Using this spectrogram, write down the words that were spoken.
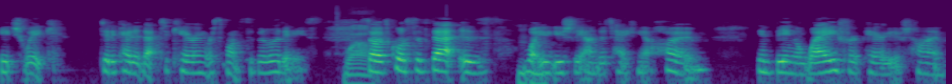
each week dedicated that to caring responsibilities. Wow. So, of course, if that is mm-hmm. what you're usually undertaking at home, then being away for a period of time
